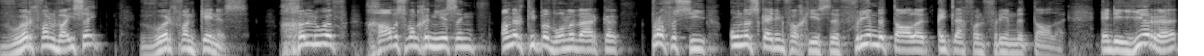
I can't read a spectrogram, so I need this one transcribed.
woord van wysheid, woord van kennis, geloof, gawes van genesing, ander tipe wonderwerke, profesie, onderskeiding van geeste, vreemde tale en uitleg van vreemde tale. En die Here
